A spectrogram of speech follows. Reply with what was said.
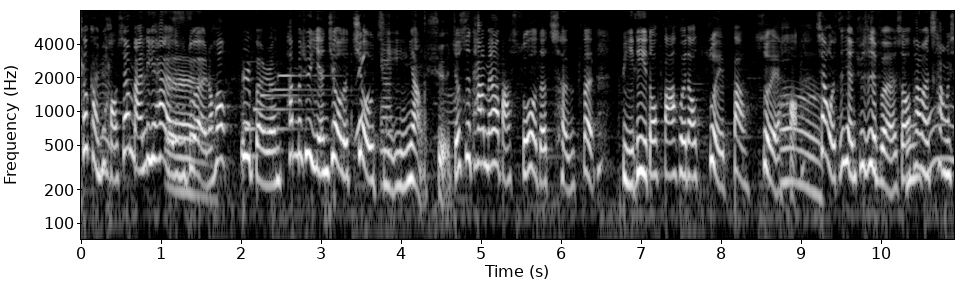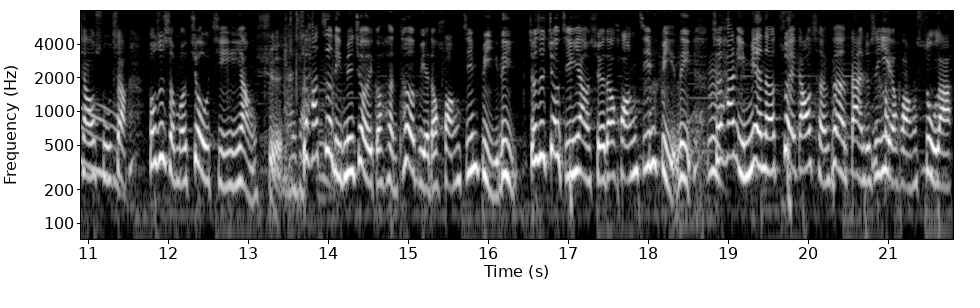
就感觉好像蛮厉害的，对不对？然后日本人他们去研究了救急营养学，就是他们要把所有的成分比例都发挥到最棒最好。像我之前去日本的时候，他们畅销书上都是什么救急营养学，所以它这里面就有一个很特别的黄金比例，就是救急营养学的黄金比例。所以它里面呢最高成分的当然就是叶黄素啦，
